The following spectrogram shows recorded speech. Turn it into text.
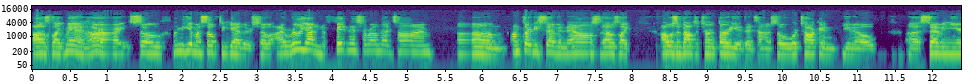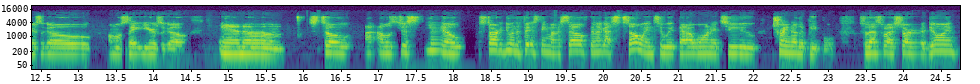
I was like, man, all right, so let me get myself together. So I really got into fitness around that time. Um, I'm 37 now, so that was like I was about to turn 30 at that time. So we're talking, you know, uh, seven years ago, almost eight years ago, and um, so I, I was just, you know, started doing the fitness thing myself. Then I got so into it that I wanted to train other people. So that's what I started doing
